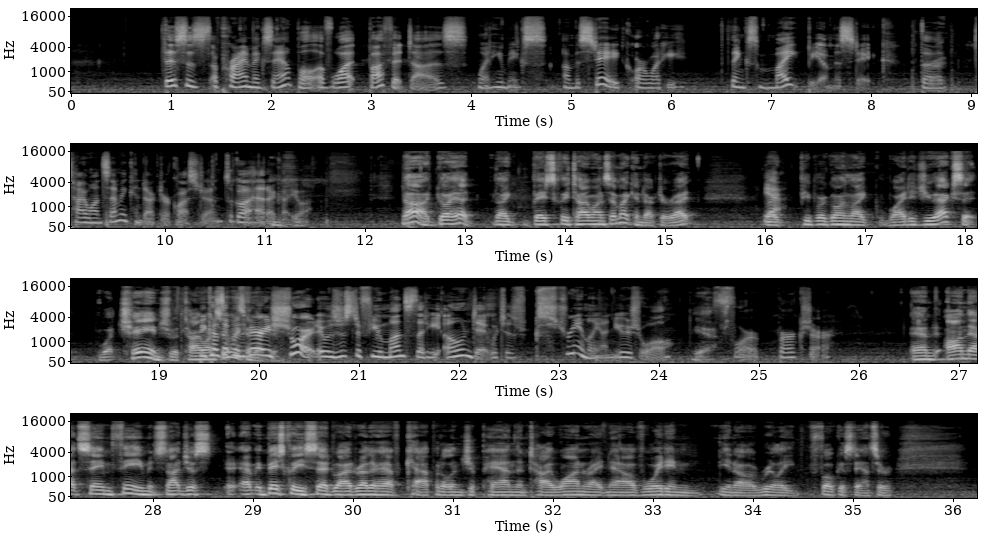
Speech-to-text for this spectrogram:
This is a prime example of what Buffett does when he makes a mistake or what he thinks might be a mistake. The Right. Taiwan semiconductor question. So go ahead, I cut mm-hmm. you off. No, go ahead. Like basically Taiwan Semiconductor, right? Yeah. Like people are going like, why did you exit? What changed with Taiwan Because it was very short. It was just a few months that he owned it, which is extremely unusual Yeah. for Berkshire. And on that same theme, it's not just, I mean, basically he said, well, I'd rather have capital in Japan than Taiwan right now, avoiding, you know, a really focused answer.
